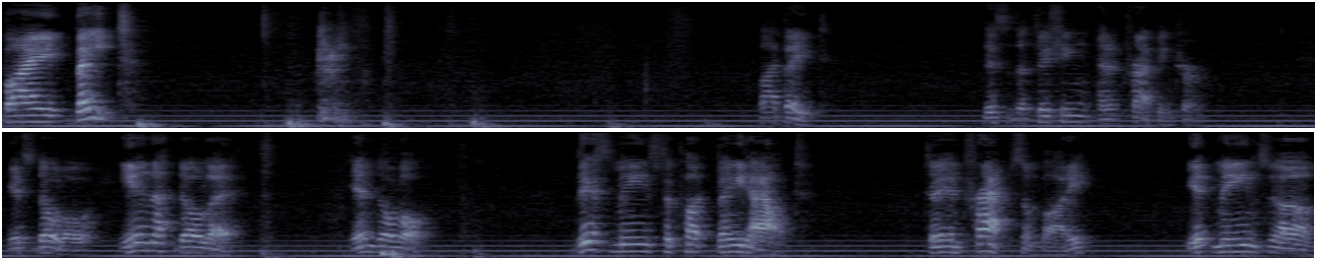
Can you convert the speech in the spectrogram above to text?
by bait. by bait. This is a fishing and a trapping term. It's dolo. In dole. In dolo. This means to put bait out, to entrap somebody. It means uh,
